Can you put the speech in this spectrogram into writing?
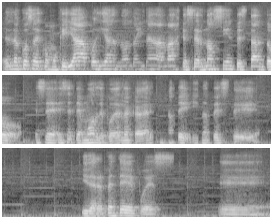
es la cosa de como que ya, pues ya no, no hay nada más que hacer, no sientes tanto ese, ese temor de poderla caer y no te, y este, y de repente pues eh,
